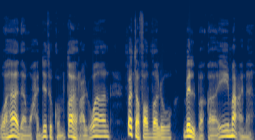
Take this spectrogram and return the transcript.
وهذا محدثكم طاهر علوان فتفضلوا بالبقاء معنا.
